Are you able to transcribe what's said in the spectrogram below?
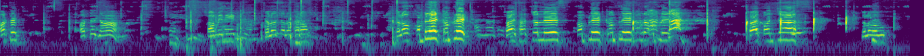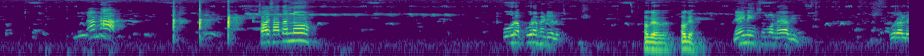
और टच और टच हाँ। मिनट। चलो चलो चलो। चलो कंप्लीट कंप्लीट 6 47 कंप्लीट कंप्लीट पूरा कंप्लीट ছয় পঞ্চাশ চলো বাবু ছয় সাতান্ন पूरा पूरा वीडियो लो हो गया हो गया हो गया नहीं नहीं सुमन है अभी पूरा ले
